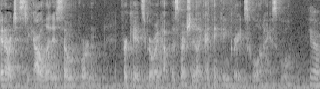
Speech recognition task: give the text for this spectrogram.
an artistic outlet is so important for kids growing up, especially like I think in grade school and high school. Yeah.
